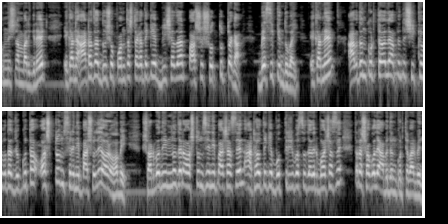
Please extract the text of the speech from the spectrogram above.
উনিশ নাম্বার গ্রেড এখানে আট হাজার দুশো পঞ্চাশ টাকা থেকে বিশ হাজার পাঁচশো সত্তর টাকা বেসিক কিন্তু ভাই। এখানে আবেদন করতে হলে আপনাদের শিক্ষকতার যোগ্যতা অষ্টম শ্রেণি পাশ হলে হবে। সর্বনিম্ন যারা অষ্টম শ্রেণি পাশ আছেন, আঠারো থেকে বত্রিশ বছর যাদের বয়স আছে, তারা সকলে আবেদন করতে পারবেন।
